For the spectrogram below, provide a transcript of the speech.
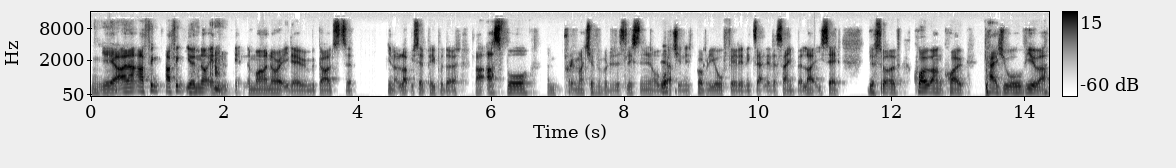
Yeah, and I I think I think you're not in in the minority there in regards to, you know, like we said, people that are like us four and pretty much everybody that's listening or Yeah. watching is probably all feeling exactly the same. But like you said, you're sort of quote unquote casual viewer,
